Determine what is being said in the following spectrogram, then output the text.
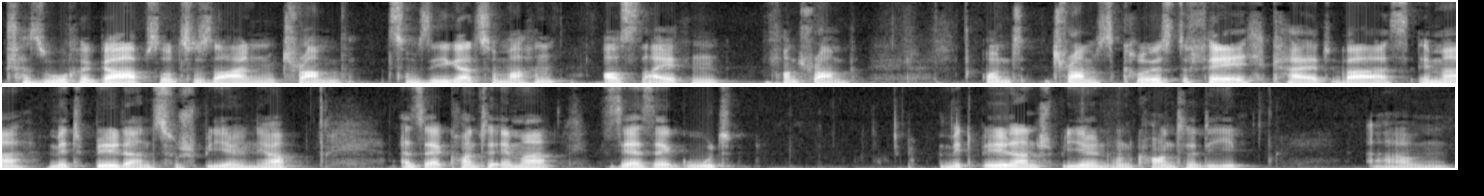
Versuche gab, sozusagen Trump zum Sieger zu machen aus Seiten von Trump. Und Trumps größte Fähigkeit war es immer, mit Bildern zu spielen, ja. Also er konnte immer sehr, sehr gut mit Bildern spielen und konnte die, ähm,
